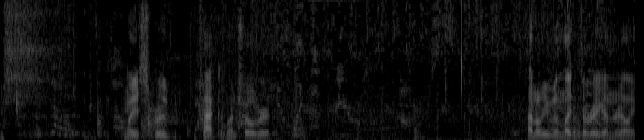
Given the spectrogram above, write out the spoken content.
well, he screwed the pack-a-punch over. I don't even like the ray gun, really.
